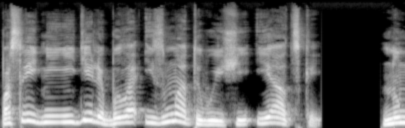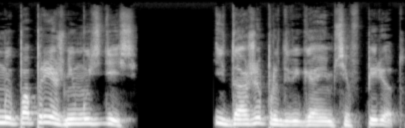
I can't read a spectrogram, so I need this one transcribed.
Последняя неделя была изматывающей и адской, но мы по-прежнему здесь и даже продвигаемся вперед.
